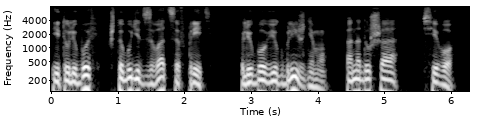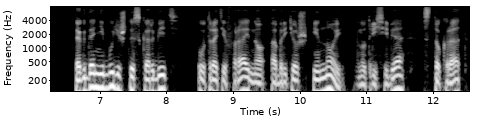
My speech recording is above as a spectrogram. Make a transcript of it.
и ту любовь, что будет зваться впредь, любовью к ближнему, она душа всего. Тогда не будешь ты скорбеть, утратив рай, но обретешь иной внутри себя стократ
